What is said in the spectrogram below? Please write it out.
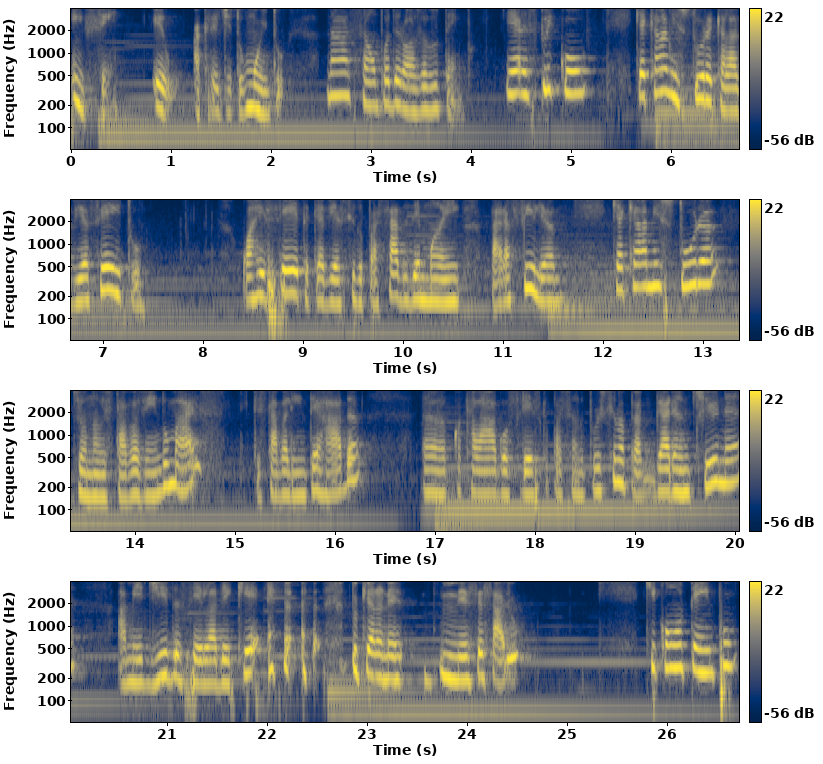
enfim. Eu acredito muito na ação poderosa do tempo. E ela explicou que aquela mistura que ela havia feito com a receita que havia sido passada de mãe para filha, que aquela mistura que eu não estava vendo mais, que estava ali enterrada, uh, com aquela água fresca passando por cima para garantir, né, a medida, sei lá de quê, do que era ne necessário, que com o tempo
